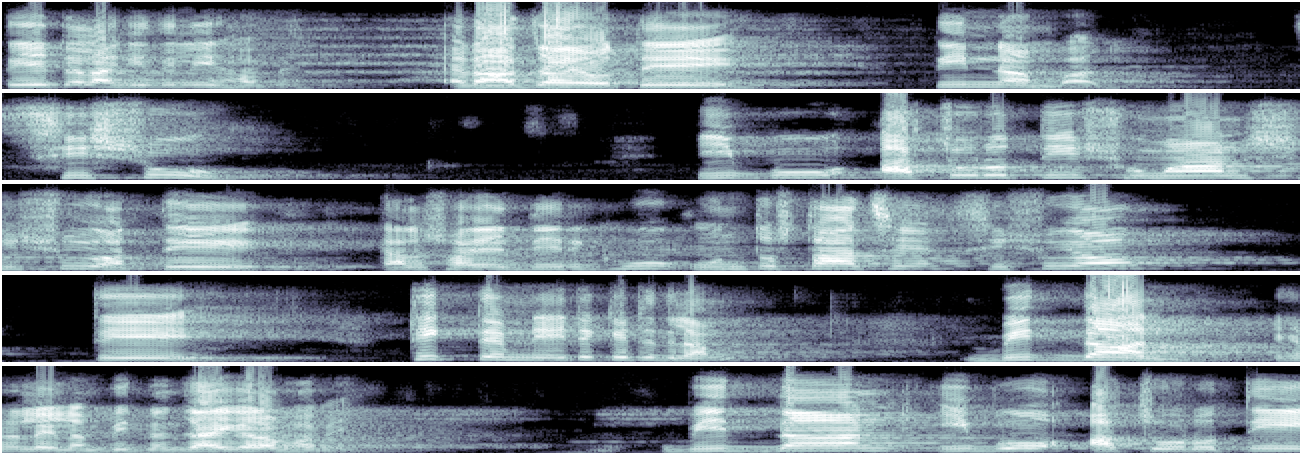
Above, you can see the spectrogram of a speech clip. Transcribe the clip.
তেটা লাগিয়ে দিলেই হবে। রাজায়তে তিন নাম্বার, শিশু। ইবু আচরতি সমান শিশুয়তে, তাহলে শয়ে দীর্ঘ অন্তস্থ আছে শিশুয় তে ঠিক তেমনি এটা কেটে দিলাম। বিদ্যান, এখানে লিখলাম বিদ্যান, জায়গার অভাবে। বিদ্যান, ইব আচরতি,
